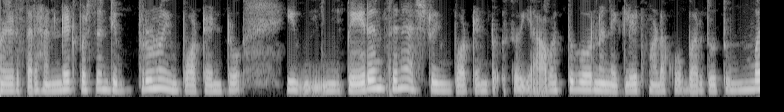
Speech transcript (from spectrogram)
ಮಾಡಿರ್ತಾರೆ. ಹಂಡ್ರೆಡ್ ಪರ್ಸೆಂಟ್ ಇಬ್ಬರೂ ಇಂಪಾರ್ಟೆಂಟು. ಈ ಪೇರೆಂಟ್ಸೇ ಅಷ್ಟು ಇಂಪಾರ್ಟೆಂಟು. ಸೊ ಯಾವತ್ತಿಗೂ ಅವ್ರನ್ನ ನೆಗ್ಲೆಕ್ಟ್ ಮಾಡೋಕೆ ಹೋಗ್ಬಾರ್ದು. ತುಂಬ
